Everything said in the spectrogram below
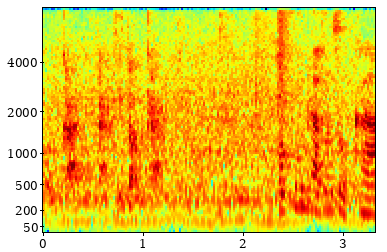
วงการต่างๆที่ต้องการ ขอบคุณค่ะคุณสุขค่ะ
